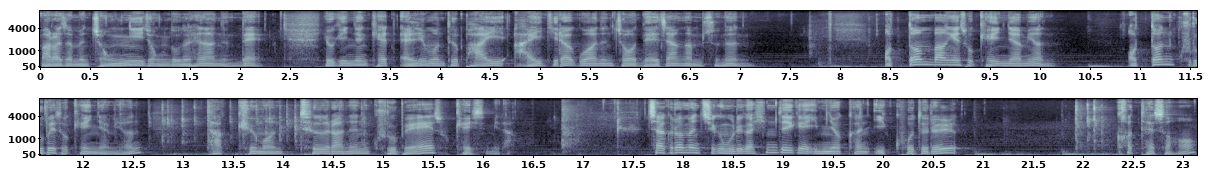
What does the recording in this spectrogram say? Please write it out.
말하자면 정리정돈을 해놨는데 여기 있는 get element by id라고 하는 저 내장 함수는 어떤 방에 속해 있냐면 어떤 그룹에 속해 있냐면 document라는 그룹에 속해 있습니다. 자 그러면 지금 우리가 힘들게 입력한 이 코드를 컷해서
